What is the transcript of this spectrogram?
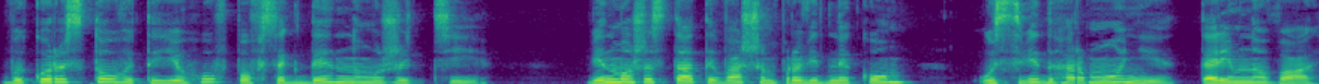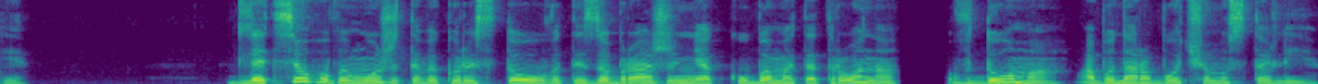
Використовуйте його в повсякденному житті. Він може стати вашим провідником у світ гармонії та рівноваги. Для цього ви можете використовувати зображення куба Метатрона вдома або на робочому столі.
